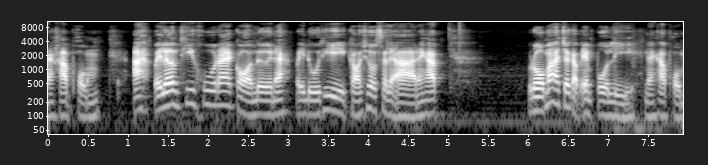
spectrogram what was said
นะครับผมอะไปเริ่มที่คู่แรกก่อนเลยนะไปดูที่กาโชเซเรียนะครับโรม่าเจอกับเอมโปลีนะครับผม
